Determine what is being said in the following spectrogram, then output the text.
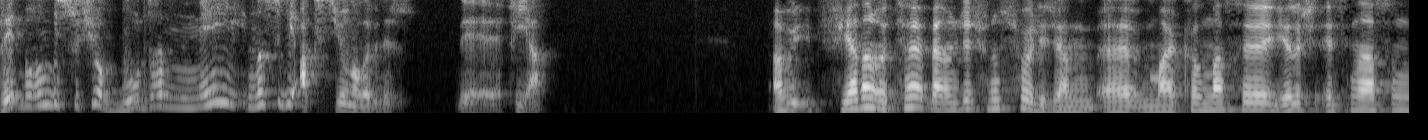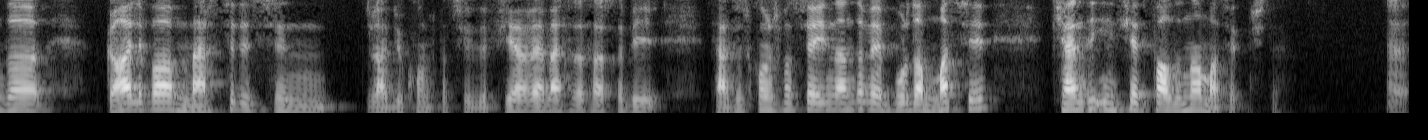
Red Bull'un bir suçu yok. Burada ne nasıl bir aksiyon alabilir e, FIA? Abi FIA'dan öte ben önce şunu söyleyeceğim. Ee, Michael Massey yarış esnasında galiba Mercedes'in radyo konuşmasıydı. FIA ve Mercedes arasında bir telsiz konuşması yayınlandı ve burada Massey kendi inisiyatif aldığından bahsetmişti. Evet.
